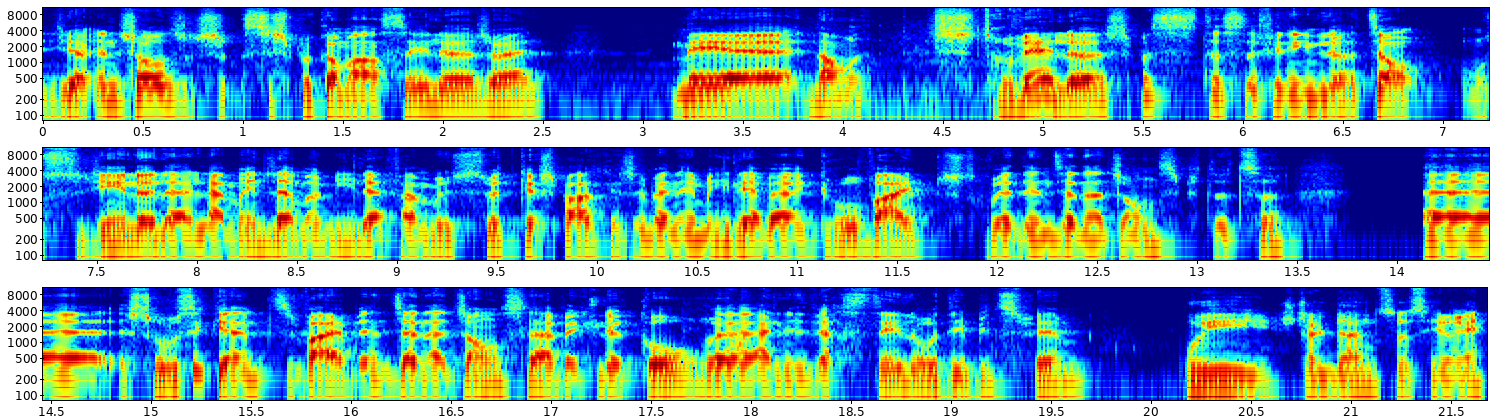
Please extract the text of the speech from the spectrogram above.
il y a une chose, si je peux commencer, là, Joël. Mais euh, non, je trouvais, là, je sais pas si c'était ce feeling-là. Tu sais, on, se souvient, là, la, main de la momie, la fameuse suite que je parle, que j'ai bien aimé. Il y avait un gros vibe, je trouvais, d'Indiana Jones, puis tout ça. Euh, je trouve aussi qu'il y a un petit vibe Indiana Jones là, avec le cours euh, à l'université au début du film. Oui, je te le donne, ça, c'est vrai.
